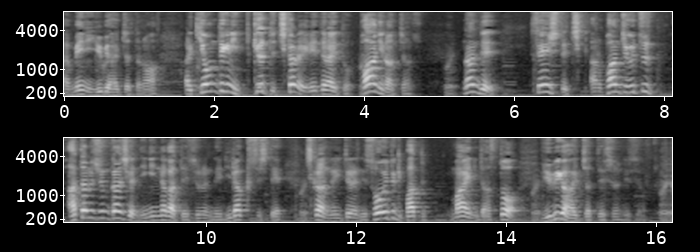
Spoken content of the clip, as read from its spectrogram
あ目に指入っちゃったのはあれ基本的にギュッて力入れてないとパーになっちゃうんです、はい。なんで選手ってちあのパンチ打つ当たる瞬間しか握んなかったりするんでリラックスしてはい。力抜いてるんでそういう時パッと前に出すとはい指が入っちゃったりするんですよ。はい。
